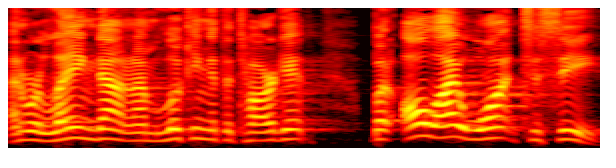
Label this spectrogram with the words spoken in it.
And we're laying down, and I'm looking at the target, but all I want to see,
